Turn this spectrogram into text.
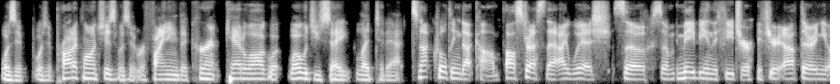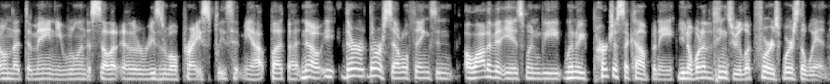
Was it was it product launches? Was it refining the current catalog? What what would you say led to that? It's not quilting.com. I'll stress that. I wish. So so maybe in the future if you're out there and you own that domain, you're willing to sell it at a reasonable price, please hit me up. But uh, no, it, there there are several things and a lot of it is when we when we purchase a company, you know, one of the things we look for is where's the win?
